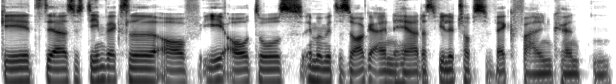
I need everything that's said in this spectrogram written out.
geht der Systemwechsel auf E-Autos immer mit der Sorge einher, dass viele Jobs wegfallen könnten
